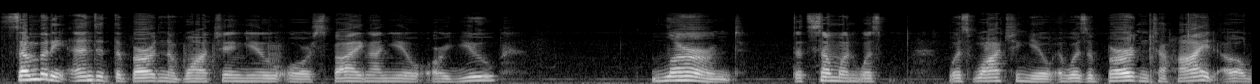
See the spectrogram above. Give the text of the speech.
Somebody ended the burden of watching you or spying on you or you learned that someone was was watching you. It was a burden to hide. Oh,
